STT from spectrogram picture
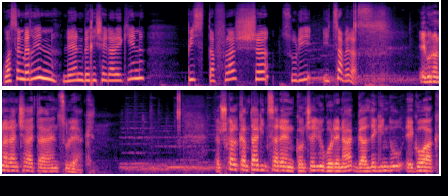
Guazen berdin, lehen berri sailarekin, pista flash zuri itza beraz. Egunon arantxa eta entzuleak. Euskal Kantagintzaren kontseilu gorenak galdegindu egoak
